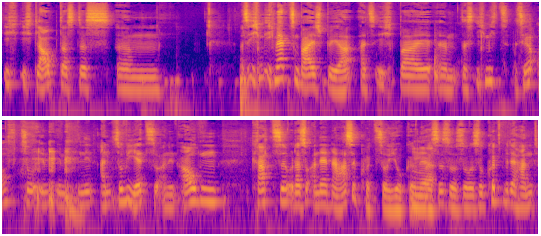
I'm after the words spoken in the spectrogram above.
ich, ich glaube, dass das. Ähm, also ich, ich merke zum Beispiel, ja, als ich bei, ähm, dass ich mich sehr oft so im, im, in den, an, so wie jetzt, so an den Augen kratze oder so an der Nase kurz so jucke, Ja. weißt du, so, so, so kurz mit der Hand.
